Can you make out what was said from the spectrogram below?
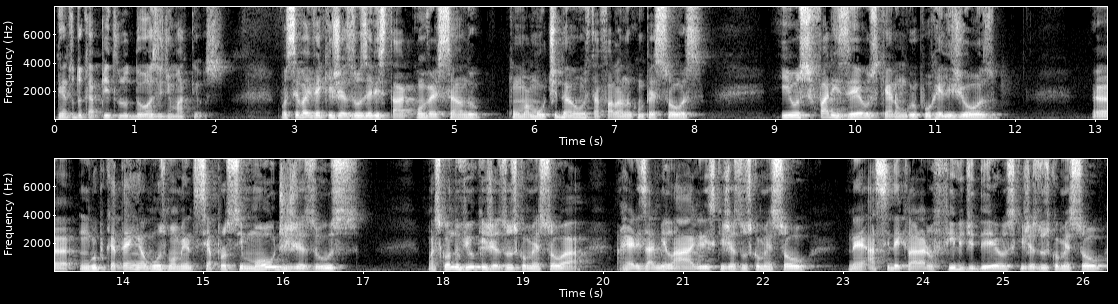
dentro do capítulo 12 de Mateus. Você vai ver que Jesus ele está conversando com uma multidão, está falando com pessoas, e os fariseus, que era um grupo religioso, um grupo que até em alguns momentos se aproximou de Jesus, mas quando viu que Jesus começou a, a realizar milagres, que Jesus começou né, a se declarar o Filho de Deus, que Jesus começou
